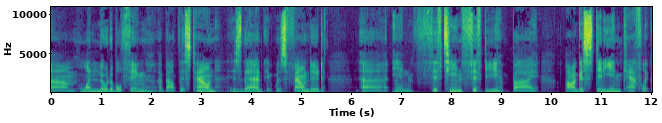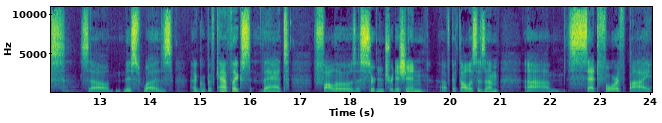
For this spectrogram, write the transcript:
um, one notable thing about this town is that it was founded uh, in 1550 by Augustinian Catholics. So this was a group of Catholics that follows a certain tradition of Catholicism um, set forth by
